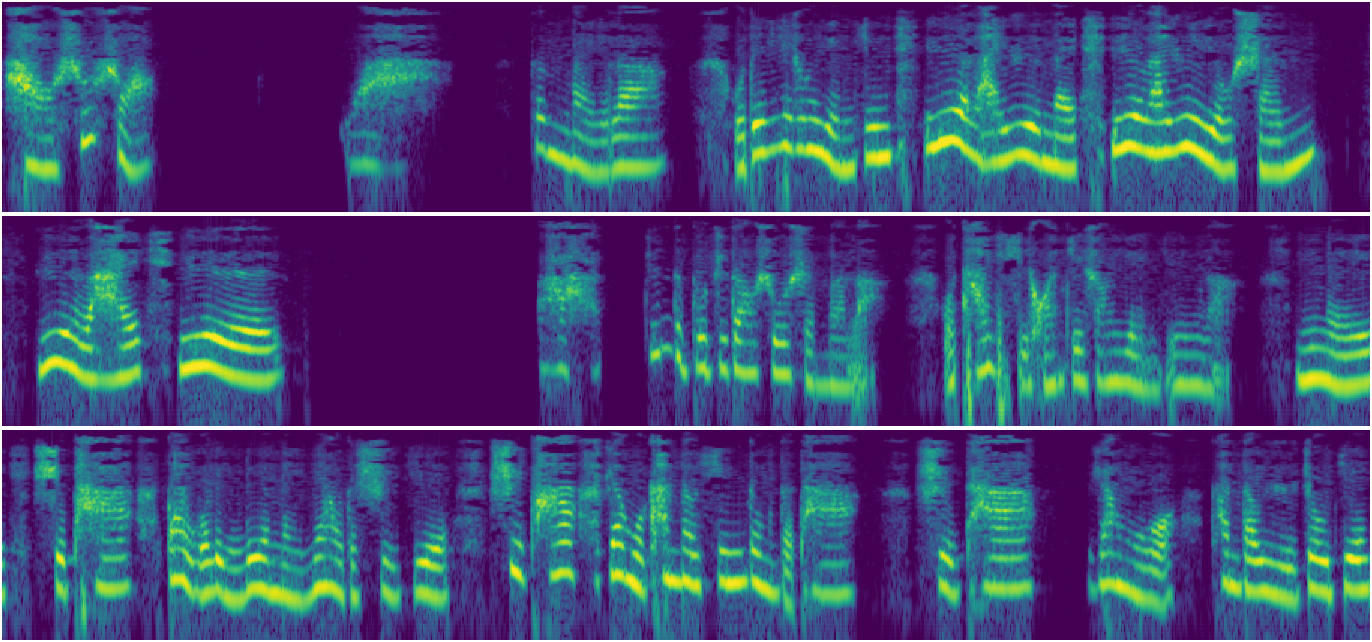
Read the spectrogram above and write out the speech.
好舒爽。哇，更美了！我的这双眼睛越来越美，越来越有神，越来越……啊，真的不知道说什么了。我太喜欢这双眼睛了。因为是他带我领略美妙的世界，是他让我看到心动的他，是他让我看到宇宙间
